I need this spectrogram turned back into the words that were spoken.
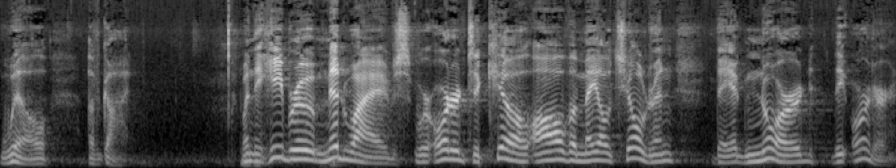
will of God. When the Hebrew midwives were ordered to kill all the male children, they ignored the order.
